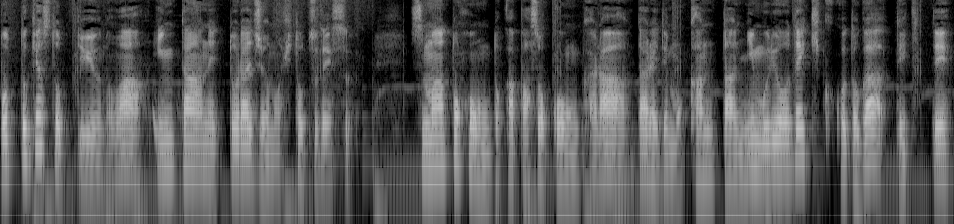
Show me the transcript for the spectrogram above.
ポッドキャストっていうのはインターネットラジオの一つです。スマートフォンとかパソコンから誰でも簡単に無料で聞くことができて、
